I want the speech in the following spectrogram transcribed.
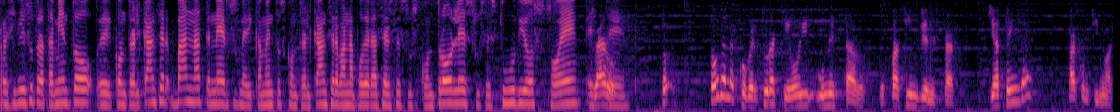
recibir su tratamiento eh, contra el cáncer van a tener sus medicamentos contra el cáncer van a poder hacerse sus controles sus estudios SOE claro. este. Toda la cobertura que hoy un Estado de paz y bienestar ya tenga, va a continuar.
